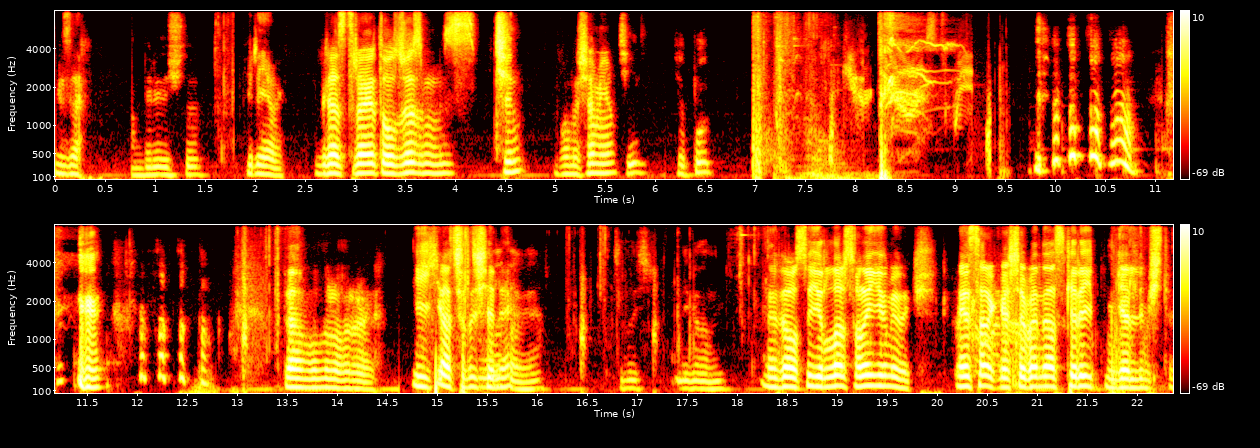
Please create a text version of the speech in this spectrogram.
Güzel. Biri düştü. Biri yemek. Biraz tryhard olacağız mı biz için konuşamıyorum. Çin. Japon. Tamam olur olur öyle. İyi ki açılış hele. tabii ya. Çalış. Legal alayım. Ne de olsa yıllar sonra girmedik. Neyse arkadaşlar ben de askere gittim geldim işte.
